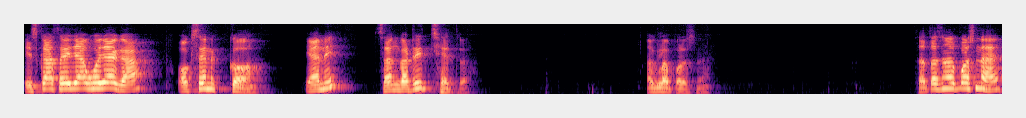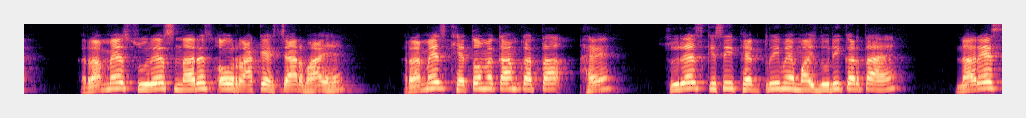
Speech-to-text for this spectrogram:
इसका सही जवाब हो जाएगा ऑप्शन क। यानी संगठित क्षेत्र। अगला प्रश्न। सत्ताईस नंबर प्रश्न है, रमेश, सुरेश, नरेश और राकेश चार भाई हैं। रमेश खेतों में काम करता है, सुरेश किसी फैक्ट्री में मजदूरी करता है, नरेश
